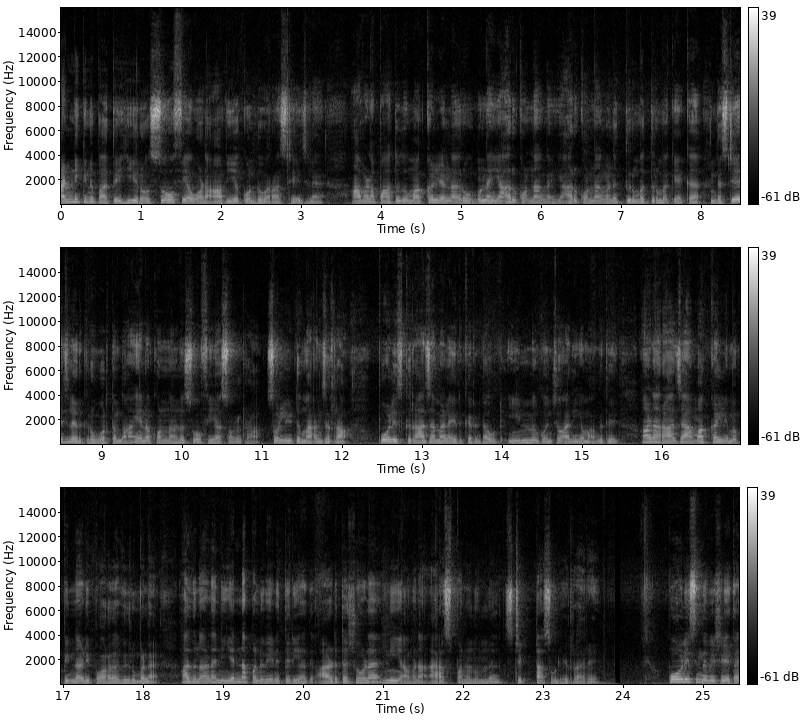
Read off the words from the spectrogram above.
அன்னைக்குன்னு பார்த்து ஹீரோ சோஃபியாவோட ஆவியை கொண்டு வரான் ஸ்டேஜில் அவளை பார்த்ததும் மக்கள் எல்லாரும் உன்னை யார் கொன்னாங்க? யார் கொன்னாங்கன்னு திரும்ப திரும்ப கேட்க இந்த ஸ்டேஜில் இருக்கிற ஒருத்தன் தான் என்னை கொன்னான்னு சோஃபியா சொல்கிறா சொல்லிட்டு மறைஞ்சிடுறா. போலீஸ்க்கு ராஜா மேலே இருக்கிற டவுட் இன்னும் கொஞ்சம் அதிகமாகுது. ஆனால் ராஜா மக்கள் இவன் பின்னாடி போகிறத விரும்பலை. அதனால நீ என்ன பண்ணுவேன்னு தெரியாது. அடுத்த ஷோவில் நீ அவனை அரெஸ்ட் பண்ணணும்னு ஸ்ட்ரிக்டாக சொல்லிடுறாரு. போலீஸ் இந்த விஷயத்தை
